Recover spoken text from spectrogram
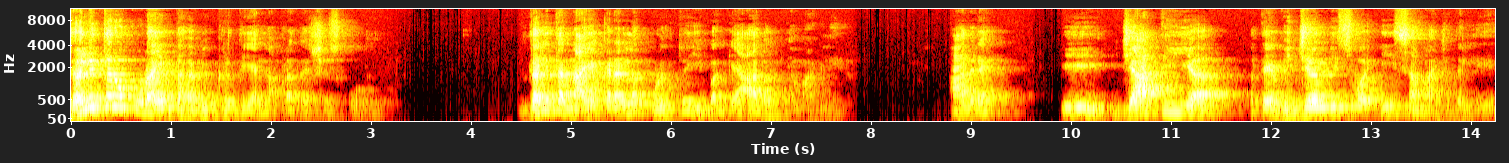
ದಲಿತರು ಕೂಡ ಇಂತಹ ವಿಕೃತಿಯನ್ನು ಪ್ರದರ್ಶಿಸಬಹುದು ದಲಿತ ನಾಯಕರೆಲ್ಲ ಕುಳಿತು ಈ ಬಗ್ಗೆ ಆಲೋಚನೆ ಮಾಡಲಿ. ಆದರೆ ಈ ಜಾತೀಯತೆ ವಿಜೃಂಭಿಸುವ ಈ ಸಮಾಜದಲ್ಲಿ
